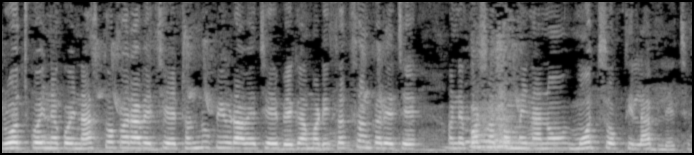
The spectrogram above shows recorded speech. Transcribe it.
રોજ કોઈને કોઈ નાસ્તો કરાવે છે, ઠંડુ પીવડાવે છે, ભેગા મળી સત્સંગ કરે છે અને પરસોત્તમ મહિનાનો મોજ શોખથી લાભ લે છે.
